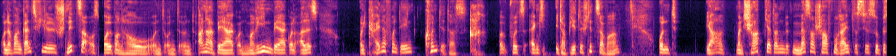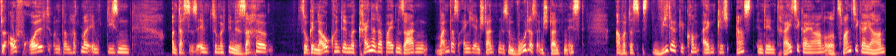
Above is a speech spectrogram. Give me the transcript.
Und da waren ganz viele Schnitzer aus Olbernhau und, und, und Annaberg und Marienberg und alles. Und keiner von denen konnte das. Ach. Obwohl es eigentlich etablierte Schnitzer waren. Und ja, man schabt ja dann mit einem messerscharfen Reim, dass das so ein bisschen aufrollt und dann hat man eben diesen, und das ist eben zum Beispiel eine Sache, so genau konnte mir keiner der beiden sagen, wann das eigentlich entstanden ist und wo das entstanden ist. Aber das ist wiedergekommen eigentlich erst in den 30er Jahren oder 20er Jahren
